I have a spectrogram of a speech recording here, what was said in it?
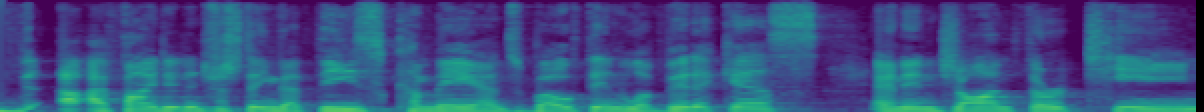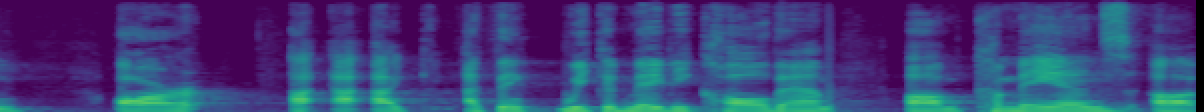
th- I find it interesting that these commands, both in Leviticus and in John 13, are, I, I, I think we could maybe call them um, commands uh,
